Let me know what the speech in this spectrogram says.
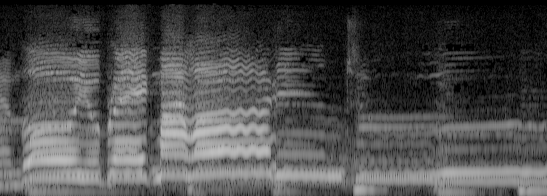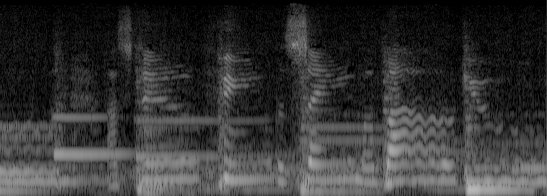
And though you break my heart in two, I still feel the same about you.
